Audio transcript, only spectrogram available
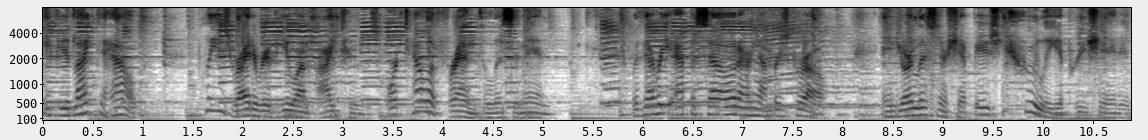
If you'd like to help, please write a review on iTunes or tell a friend to listen in. With every episode, our numbers grow, and your listenership is truly appreciated,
